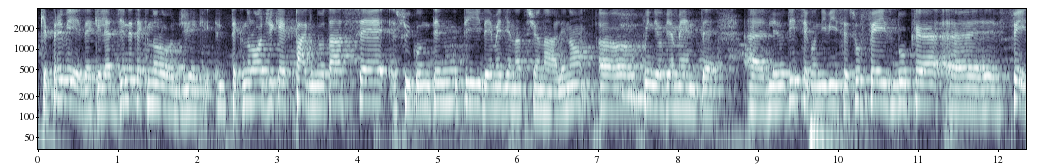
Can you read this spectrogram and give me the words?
che prevede che le aziende tecnologiche, tecnologiche paghino tasse sui contenuti dei media nazionali, no? uh, quindi ovviamente uh, le notizie condivise su Facebook, uh, Facebook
